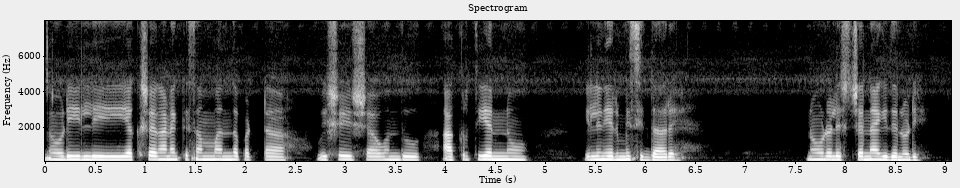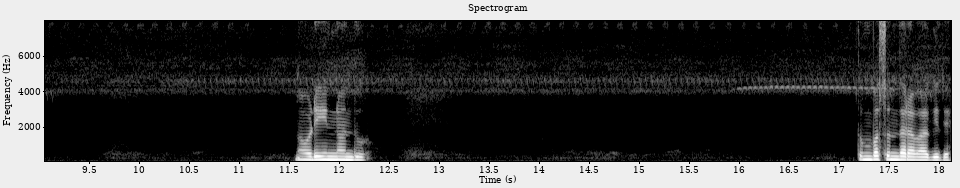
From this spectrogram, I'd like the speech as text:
ನೋಡಿ, ಇಲ್ಲಿ ಯಕ್ಷಗಾನಕ್ಕೆ ಸಂಬಂಧಪಟ್ಟ ವಿಶೇಷ ಒಂದು ಆಕೃತಿಯನ್ನು ಇಲ್ಲಿ ನಿರ್ಮಿಸಿದ್ದಾರೆ. ನೋಡಲು ಎಷ್ಟು ಚೆನ್ನಾಗಿದೆ ನೋಡಿ. ನೋಡಿ ಇನ್ನೊಂದು. ತುಂಬ ಸುಂದರವಾಗಿದೆ.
